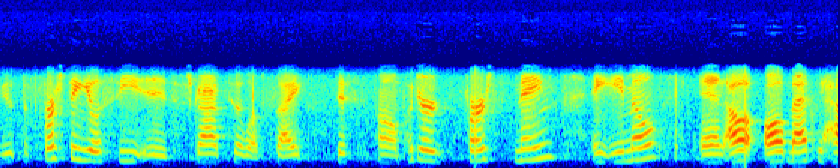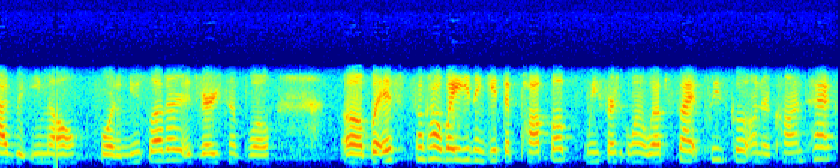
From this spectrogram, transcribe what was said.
you, the first thing you'll see is subscribe to the website. Just um, put your first name and email, and I'll automatically have your email for the newsletter. It's very simple. Uh, but if some kind of way you didn't get the pop up when you first go on the website, please go under contact,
